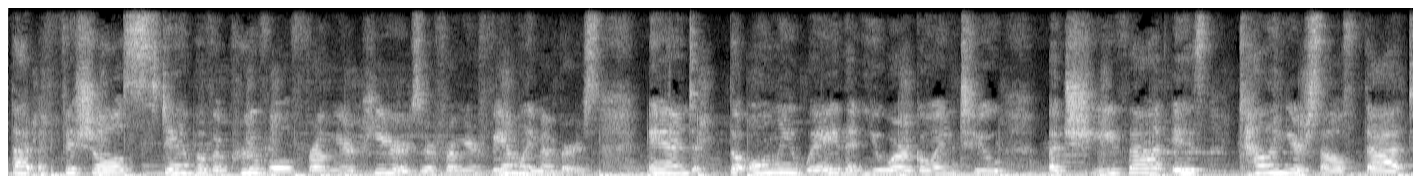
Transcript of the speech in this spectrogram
that official stamp of approval from your peers or from your family members. And the only way that you are going to achieve that is telling yourself that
